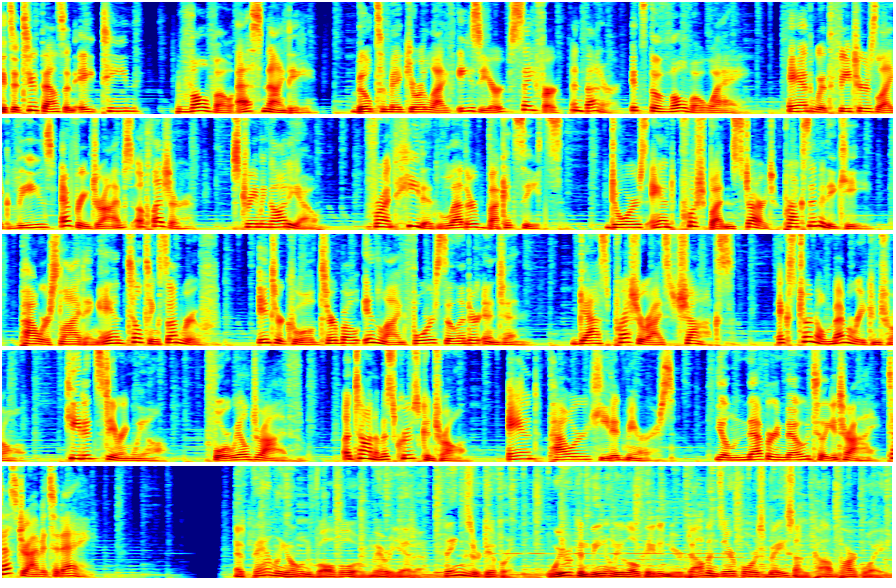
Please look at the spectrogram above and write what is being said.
It's a 2018 Volvo S90. Built to make your life easier, safer, and better. It's the Volvo way. And with features like these, every drive's a pleasure. Streaming audio, front heated leather bucket seats, doors and push button start proximity key, power sliding and tilting sunroof, intercooled turbo inline four cylinder engine, gas pressurized shocks, external memory control, heated steering wheel, four wheel drive, autonomous cruise control, and power heated mirrors. You'll never know till you try. Test drive it today. At family owned Volvo of Marietta, things are different. We're conveniently located near Dobbins Air Force Base on Cobb Parkway.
